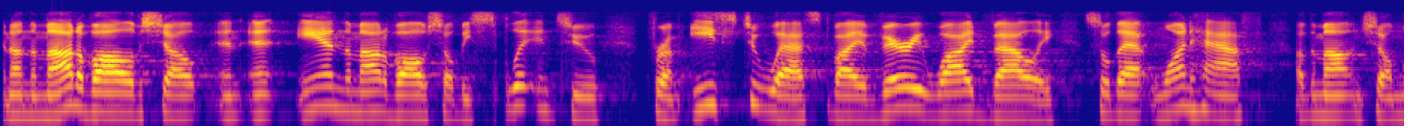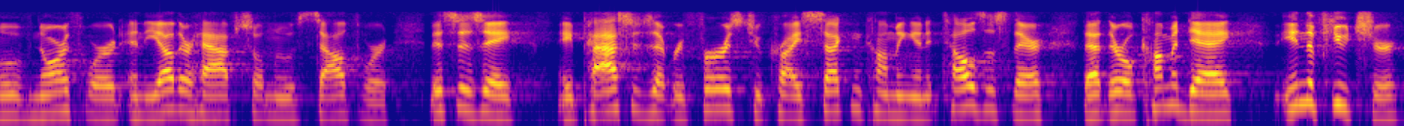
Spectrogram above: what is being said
And on the Mount of Olives shall, and, and, and the Mount of Olives shall be split in two from east to west by a very wide valley, so that one half of the mountain shall move northward and the other half shall move southward. This is a, a passage that refers to Christ's second coming, and it tells us there that there will come a day in the future,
